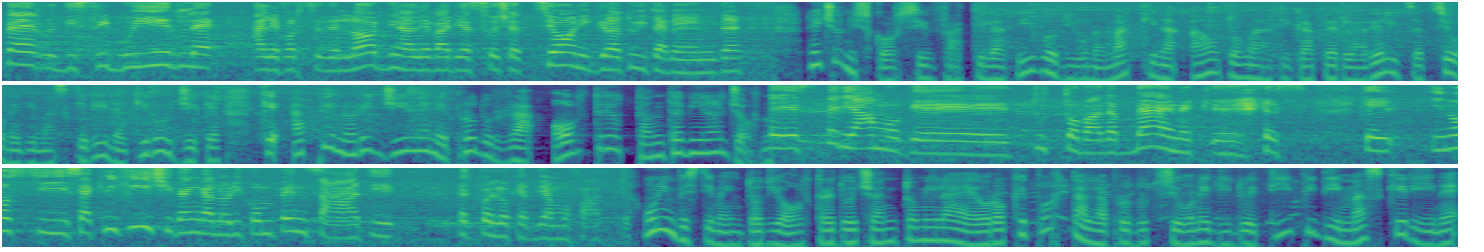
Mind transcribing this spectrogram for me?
per distribuirle alle forze dell'ordine, alle varie associazioni gratuitamente. Nei giorni scorsi infatti l'arrivo di una macchina automatica per la realizzazione di mascherine chirurgiche che a pieno regime ne produrrà oltre 80.000 al giorno. E speriamo che tutto vada bene, che, che i nostri sacrifici vengano ricompensati per quello che abbiamo fatto. Un investimento di oltre 200.000 euro che porta alla produzione di due tipi di mascherine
